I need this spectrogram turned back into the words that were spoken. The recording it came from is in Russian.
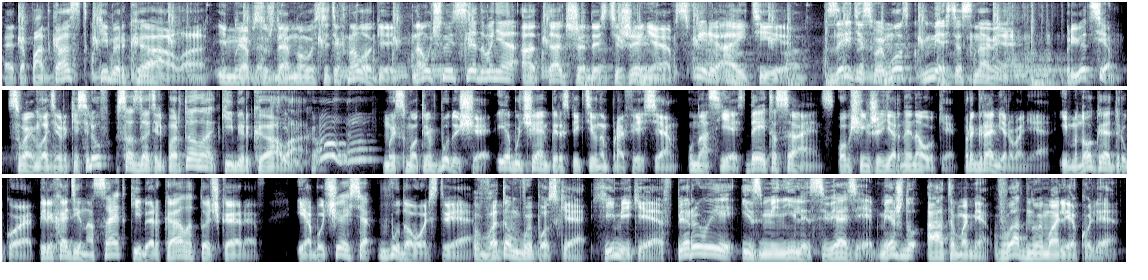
Это подкаст Киберкаала, и мы обсуждаем новости технологий, научные исследования, а также достижения в сфере IT. Заряди свой мозг вместе с нами. Привет всем! С вами Владимир Киселев, создатель портала Киберкаала. Мы смотрим в будущее и обучаем перспективным профессиям. У нас есть Data Science, общие инженерные науки, программирование и многое другое. Переходи на сайт киберкала.рф и обучайся в удовольствие. В этом выпуске химики впервые изменили связи между атомами в одной молекуле.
